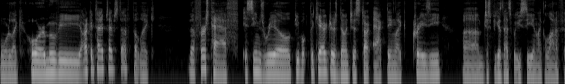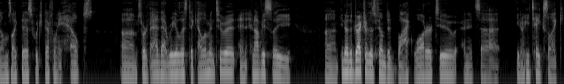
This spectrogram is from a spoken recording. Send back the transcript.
more like horror movie archetype type stuff. But like the first half, it seems real. People, the characters don't just start acting like crazy, um, just because that's what you see in like a lot of films like this, which definitely helps um, sort of add that realistic element to it, and and obviously um, you know, the director of this film did Black Water too, and it's uh, you know, he takes like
